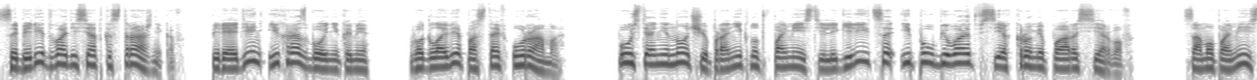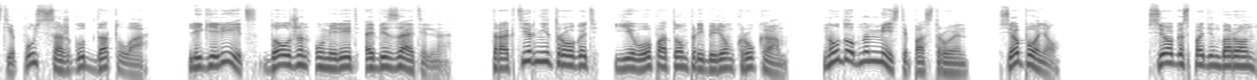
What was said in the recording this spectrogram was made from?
«Собери два десятка стражников, переодень их разбойниками, во главе поставь Урама. Пусть они ночью проникнут в поместье лигерийца и поубивают всех, кроме пары сервов. Само поместье пусть сожгут дотла. Лигериец должен умереть обязательно. Трактир не трогать, его потом приберем к рукам. На удобном месте построен. Все понял? Все, господин барон.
